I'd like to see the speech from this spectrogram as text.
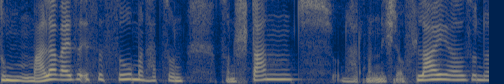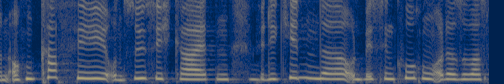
normalerweise ist es so, man hat so einen so einen Stand und hat man nicht nur Flyer, sondern auch einen Kaffee und Süßigkeiten für die Kinder und ein bisschen Kuchen oder sowas.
